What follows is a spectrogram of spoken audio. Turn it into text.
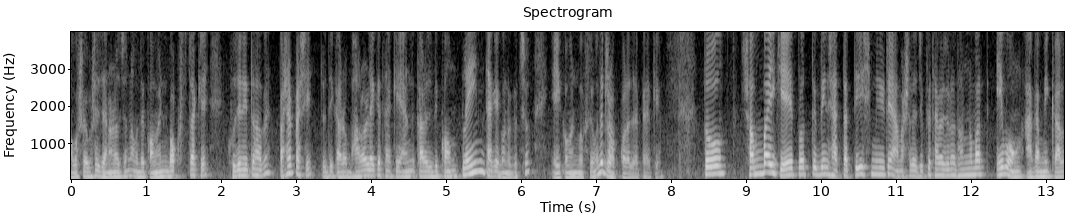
অবশ্যই অবশ্যই জানানোর জন্য আমাদের কমেন্ট বক্সটাকে খুঁজে নিতে হবে। পাশাপাশি যদি কারও ভালো লেগে থাকে অ্যান্ড কারও যদি কমপ্লেইন থাকে কোনো কিছু, এই কমেন্ট বক্সের মধ্যে ড্রপ করা যাবে আর কি তো সবাইকে প্রত্যেকদিন সাতটা তিরিশ মিনিটে আমার সাথে যুক্ত থাকার জন্য ধন্যবাদ এবং আগামীকাল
